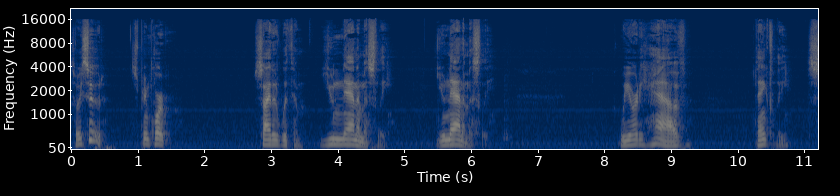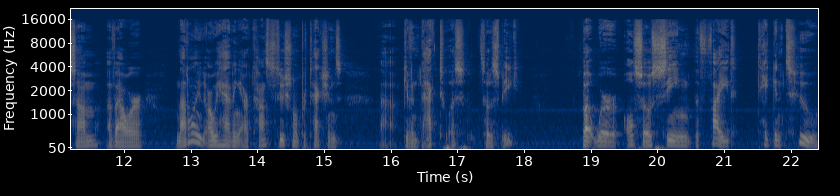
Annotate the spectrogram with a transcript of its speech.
So he sued. Supreme Court sided with him unanimously. Unanimously. We already have, thankfully, some of our, not only are we having our constitutional protections uh, given back to us, so to speak, but we're also seeing the fight taken to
